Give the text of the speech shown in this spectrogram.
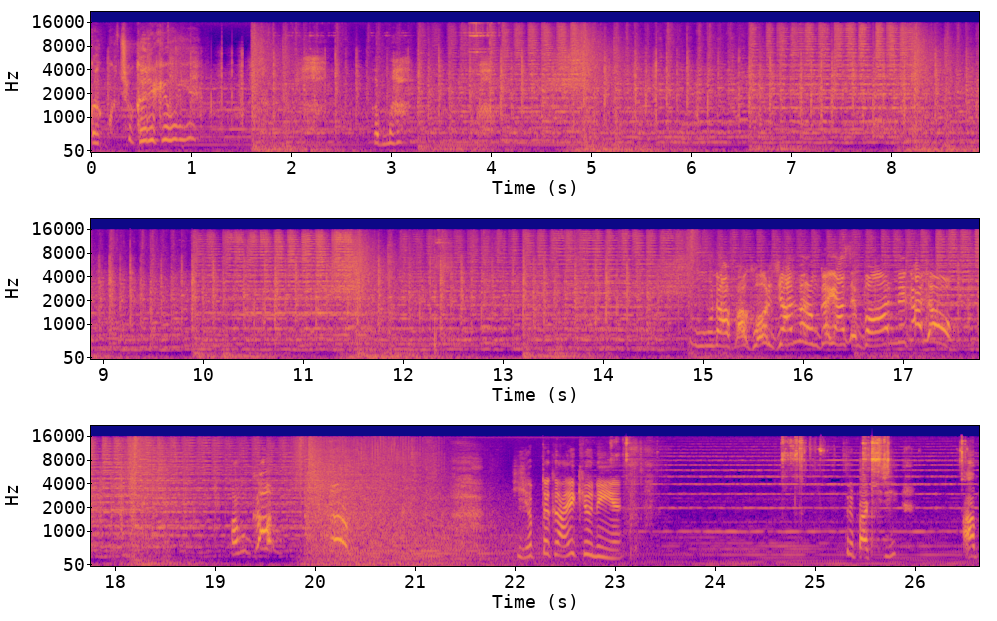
कुछ करके हुई है। अम्मा। मुनाफाखोर जानवर हमको यहाँ से बाहर निकालो। हमको ये अब तक आए क्यों नहीं है? त्रिपाठी जी, आप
